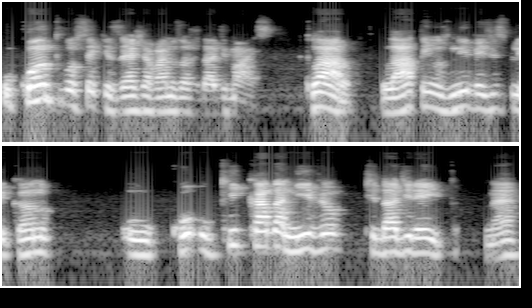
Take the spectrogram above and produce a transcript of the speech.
o quanto você quiser já vai nos ajudar demais. Claro, Lá tem os níveis explicando o, o que cada nível te dá direito, né?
